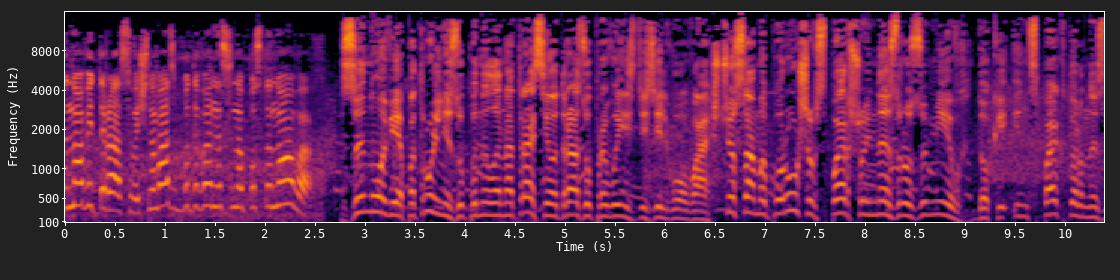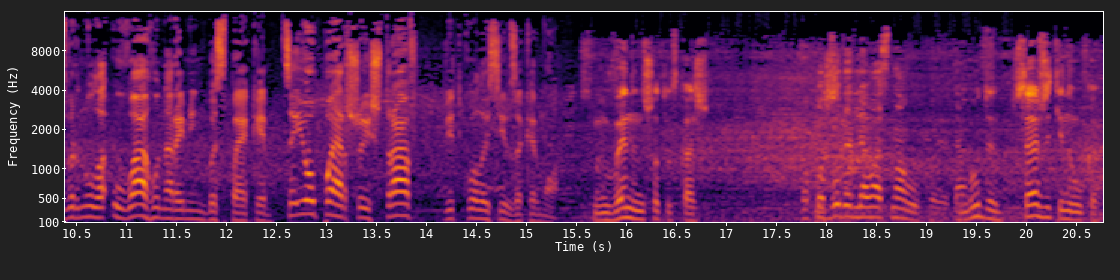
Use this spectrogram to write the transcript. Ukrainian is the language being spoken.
Зиновій Тарасович, на вас буде винесена постанова. Зиновія патрульні зупинили на трасі одразу при виїзді зі Львова. Що саме порушив, спершу й не зрозумів, доки інспектор не звернула увагу на ремінь безпеки. Це його перший штраф, відколи сів за кермо. Винен, що тут скажеш? Тобто буде для вас наукою, Буде. Все в житті наука.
